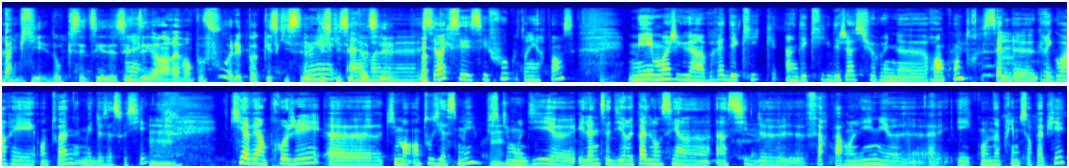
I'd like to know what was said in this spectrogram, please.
papier. Donc c'était un rêve un peu fou à l'époque. Qu'est-ce qui s'est passé euh, C'est vrai que c'est fou quand on y repense. Mais moi j'ai eu un vrai déclic. Un déclic déjà sur une euh, rencontre, celle mmh. de Grégoire et Antoine, mes deux associés. Mmh. qui avaient un projet qui m'a enthousiasmé, puisqu'ils mmh. m'ont dit Hélène, ça ne dirait pas de lancer un, site de faire part en ligne et qu'on imprime sur papier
